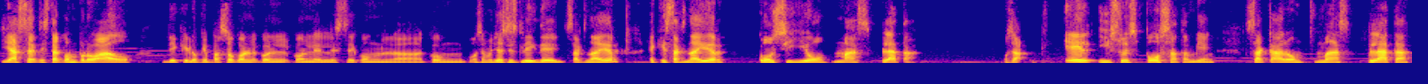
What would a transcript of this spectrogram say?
ya se, está comprobado de que lo que pasó con, con, con el, este, con, la, con ¿cómo se llama? Justice League de Zack Snyder es que Zack Snyder consiguió más plata. O sea, él y su esposa también sacaron más plata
